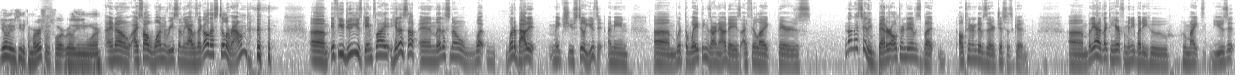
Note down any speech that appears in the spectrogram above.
you don't even see the commercials for it really anymore. I know. I saw one recently. I was like, oh, that's still around. um, if you do use GameFly, hit us up and let us know what what about it makes you still use it. I mean, um, with the way things are nowadays, I feel like there's not necessarily better alternatives, but alternatives that are just as good. Um, but yeah, I'd like to hear from anybody who who might use it,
